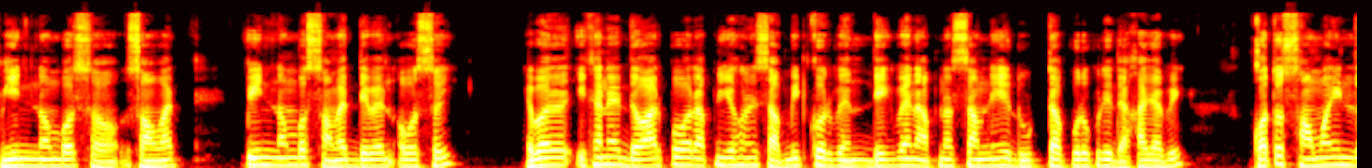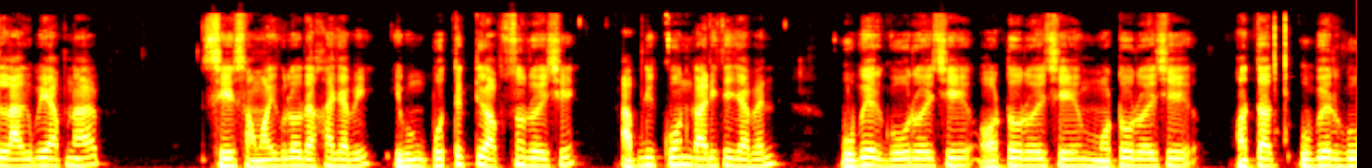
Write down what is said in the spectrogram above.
পিন নম্বর সমেত, পিন নম্বর সমেত দেবেন অবশ্যই। এবার এখানে দেওয়ার পর আপনি যখন সাবমিট করবেন, দেখবেন আপনার সামনে রুটটা পুরোপুরি দেখা যাবে। কত সময় লাগবে আপনার সে সময়গুলো দেখা যাবে এবং প্রত্যেকটি অপশন রয়েছে। আপনি কোন গাড়িতে যাবেন? উবের গো রয়েছে অটো রয়েছে মোটো রয়েছে অর্থাৎ উবের গো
